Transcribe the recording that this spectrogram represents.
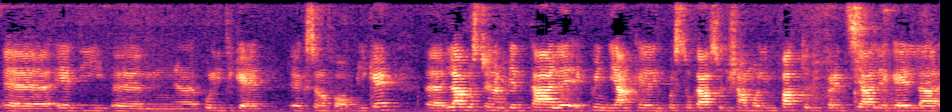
e di ehm, politiche eh, xenofobiche, eh, la questione ambientale e quindi anche in questo caso diciamo, l'impatto differenziale che la,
